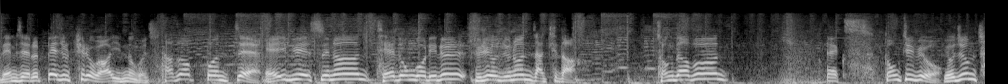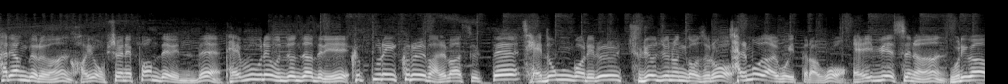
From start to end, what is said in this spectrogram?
냄새를 빼줄 필요가 있는 거지. 다섯 번째 ABS는 제동거리를 줄여주는 장치다 정답은 X. 동티뷰. 요즘 차량들은 거의 옵션에 포함되어 있는데 대부분의 운전자들이 급브레이크를 밟았을 때 제동거리를 줄여주는 것으로 잘못 알고 있더라고. ABS는 우리가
